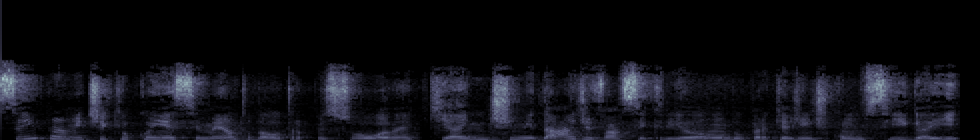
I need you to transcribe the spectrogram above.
sem permitir que o conhecimento da outra pessoa, né, que a intimidade vá se criando para que a gente consiga ir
